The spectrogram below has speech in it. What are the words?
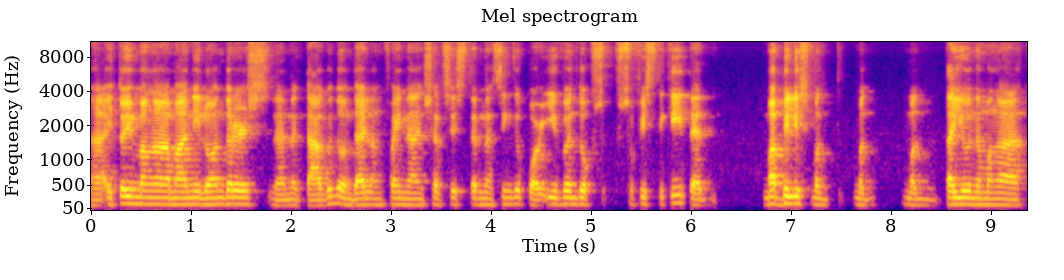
Uh, ito yung mga money launderers na nagtago doon dahil ang financial system ng Singapore, even though so- sophisticated, mabilis mag, mag, magtayo ng mga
